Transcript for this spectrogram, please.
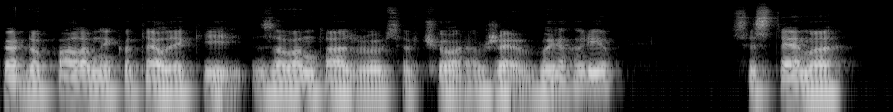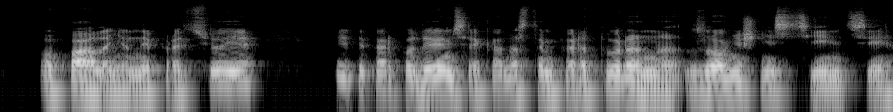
Твердопаливний котел, який завантажувався вчора, вже вигорів. Система опалення не працює. І тепер подивимося, яка у нас температура на зовнішній стінці.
